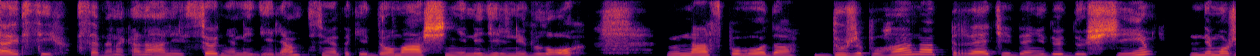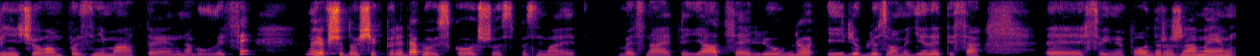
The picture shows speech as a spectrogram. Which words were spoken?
Вітаю всіх в себе на каналі. Сьогодні неділя, сьогодні такий домашній недільний влог. У нас погода дуже погана, третій день йдуть дощі. Не можу нічого вам познімати на вулиці. Ну, якщо дощик перейде, обов'язково щось познімаєте. Ви знаєте, я це люблю і люблю з вами ділитися е, своїми подорожами,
